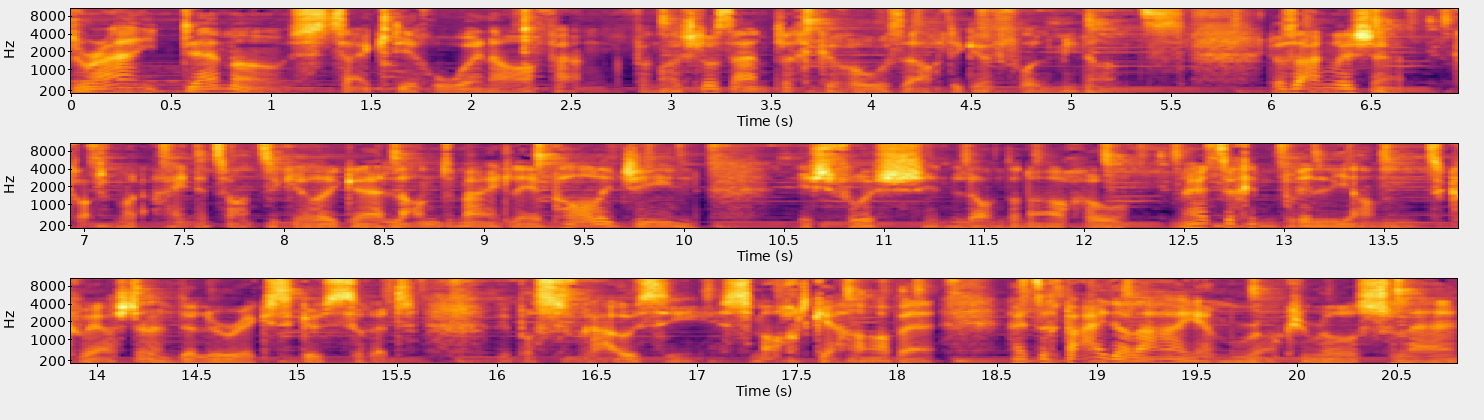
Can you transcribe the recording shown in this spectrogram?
Dry Demos zeigt die rohen Anfang von einer schlussendlich großartigen Fulminanz. Das englische, gerade mal 21-jährige Landmädchen Polly Jean ist frisch in London angekommen. Man hat sich in brillant querstellenden Lyrics geäussert. Über das Frausein, das Machtgehabe, hat sich beiderlei im Rock'n'Roll-Slang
